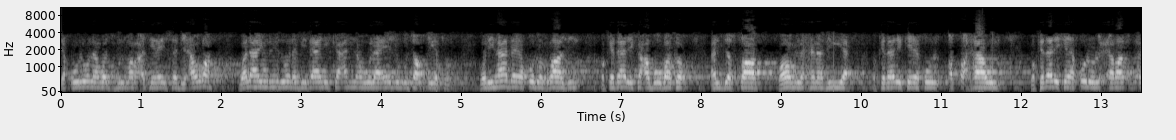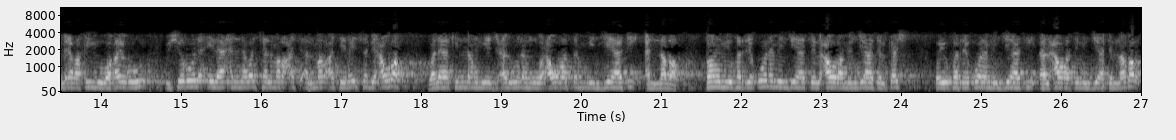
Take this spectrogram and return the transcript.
يقولون وجه المرأة ليس بعورة ولا يريدون بذلك أنه لا يجب تغطيته. ولهذا يقول الرازي وكذلك أبو بكر الجصاص وهو من الحنفية وكذلك يقول الطحاوي وكذلك يقول العراقي وغيره يشيرون إلى أن وجه المرأة المرأة ليس بعورة ولكنهم يجعلونه عورة من جهة النظر فهم يفرقون من جهة العورة من جهة الكشف ويفرقون من جهة العورة من جهة النظر.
